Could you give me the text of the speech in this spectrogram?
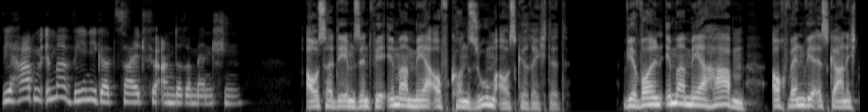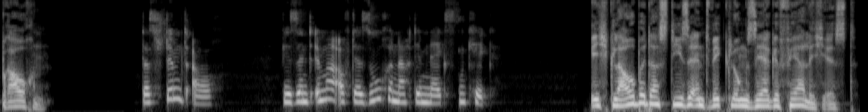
Wir haben immer weniger Zeit für andere Menschen. Außerdem sind wir immer mehr auf Konsum ausgerichtet. Wir wollen immer mehr haben, auch wenn wir es gar nicht brauchen. Das stimmt auch. Wir sind immer auf der Suche nach dem nächsten Kick. Ich glaube, dass diese Entwicklung sehr gefährlich ist.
